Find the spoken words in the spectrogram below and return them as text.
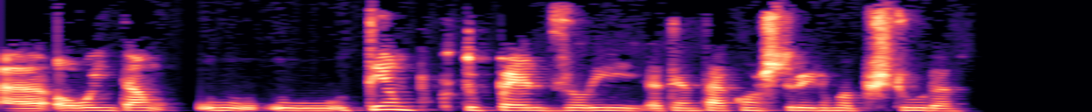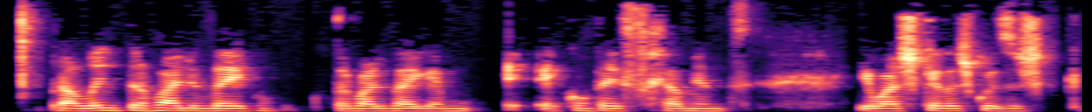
Uh, ou então o, o tempo que tu perdes ali a tentar construir uma postura para além do trabalho de ego, o trabalho de ego é, é, acontece realmente, eu acho que é das coisas que,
